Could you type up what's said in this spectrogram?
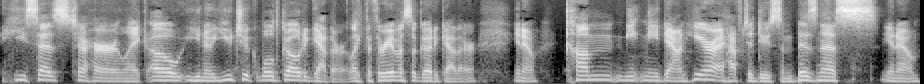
he says to her like, "Oh, you know, you two will go together. Like the three of us will go together. You know, come meet me down here. I have to do some business. You know."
